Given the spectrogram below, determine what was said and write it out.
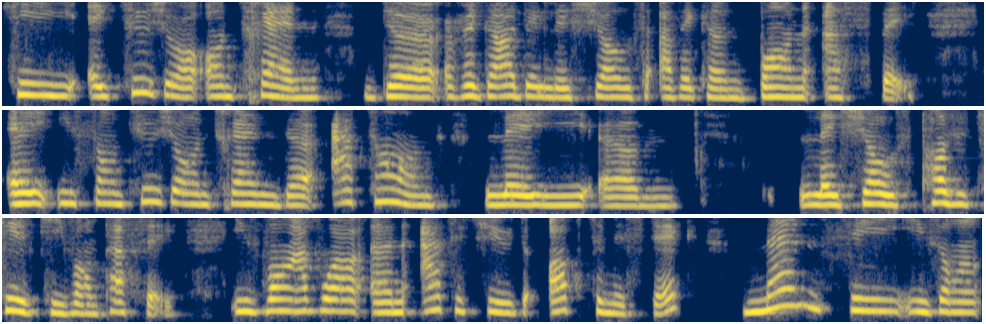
qui est toujours en train de regarder les choses avec un bon aspect. Et ils sont toujours en train d'attendre les, euh, les choses positives qui vont passer. Ils vont avoir une attitude optimistique, même s'ils ont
